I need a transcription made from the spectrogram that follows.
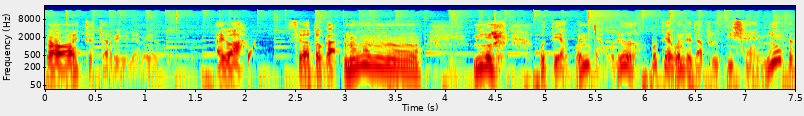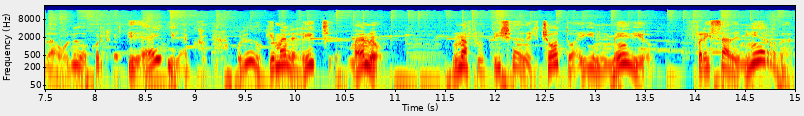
No, esto es terrible, amigo. Ahí va. Se va a tocar. No. Miren, vos te das cuenta, boludo. Vos te das cuenta de esta frutilla de mierda, boludo. Correte de ahí, la... boludo. Qué mala leche, hermano. Una frutilla del choto ahí en el medio. Fresa de mierda.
